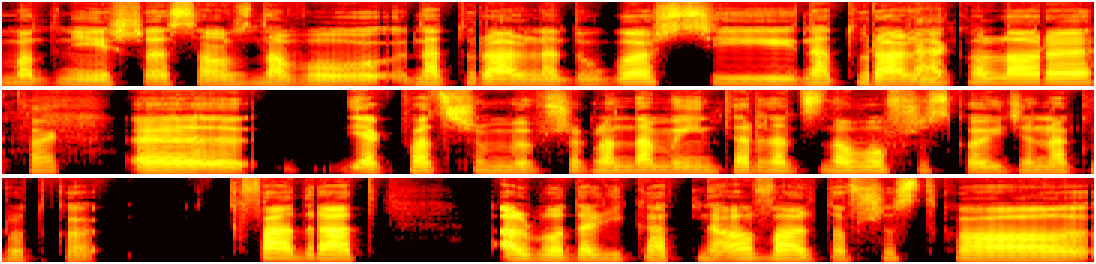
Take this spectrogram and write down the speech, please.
modniejsze są znowu naturalne długości, naturalne Tak, kolory. tak. E, Jak patrzymy, przeglądamy internet, znowu wszystko idzie na krótko. Kwadrat albo delikatny owal, to wszystko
